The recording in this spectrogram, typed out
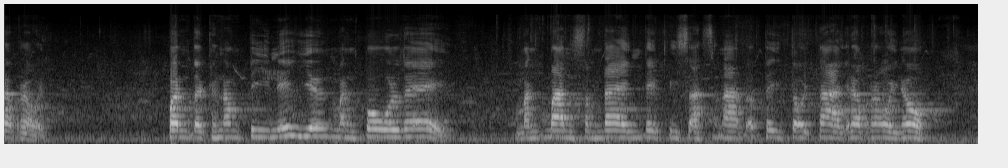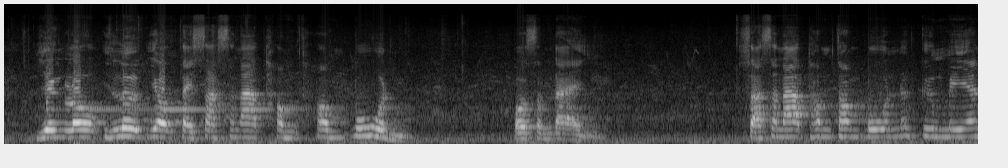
រាប់រយប៉ុន្តែក្នុងទីនេះយើងមិនពោលទេมันបានសម្ដែងទេពីសាសនាដទៃតូចតាចរាប់រយនោះយើងលោកលើកយកតែសាសនាធំធំ4ពោសម្ដែងសាសនាធំធំ4នោះគឺមាន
